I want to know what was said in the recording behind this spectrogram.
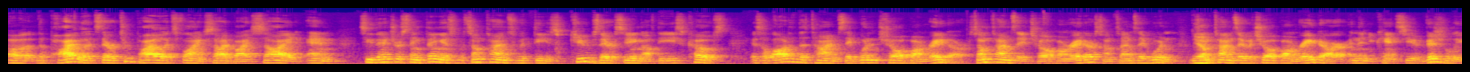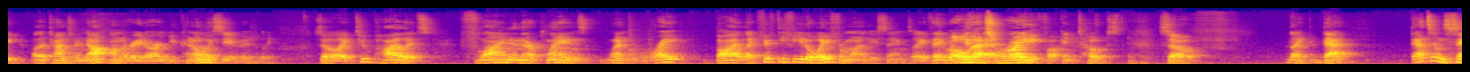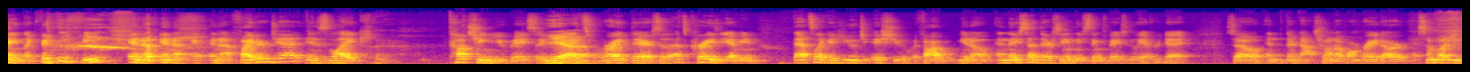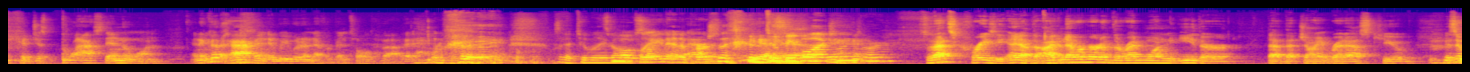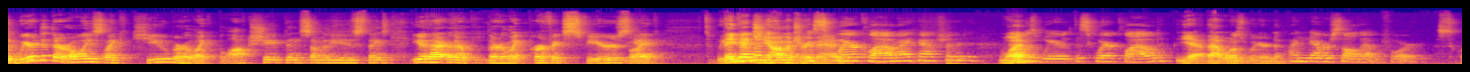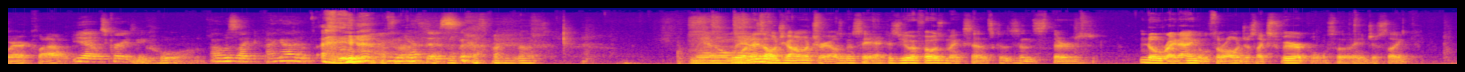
uh, the pilots there were two pilots flying side by side, and see the interesting thing is sometimes with these cubes they were seeing off the east coast. Is a lot of the times they wouldn't show up on radar. Sometimes they'd show up on radar, sometimes they wouldn't. Yep. Sometimes they would show up on radar and then you can't see it visually. Other times they're not on the radar and you can only see it visually. So like two pilots flying in their planes went right by like 50 feet away from one of these things. Like they would Oh, hit that's that, right. fucking toast. So like that that's insane. Like 50 feet in a in a in a fighter jet is like touching you basically. Yeah. It's right there. So that's crazy. I mean, that's like a huge issue. If I, you know, and they said they're seeing these things basically every day. So, and they're not showing up on radar. Somebody could just blast into one. And it could have happened and we would have never been told about it. It's like a two million It's dollar most plane and a person. happened. Two people actually. Sorry. So that's crazy. Yeah, th- I've never heard of the red one either. That that giant red ass cube. Is it mm-hmm. weird that they're always like cube or like block shaped in some of these things? Either that or they're they're like perfect spheres. Yeah. Like It's they weird. get Remember geometry, the man. square cloud I captured? That What? was weird. The square cloud. Yeah, that was weird. I never saw that before. Square cloud. Yeah, it was crazy. Cool. I was like, I gotta, I That's gotta get this. Man, oh Well, it man. is all geometry. I was gonna say yeah, because UFOs make sense because since there's no right angles, they're all just like spherical. So they just like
